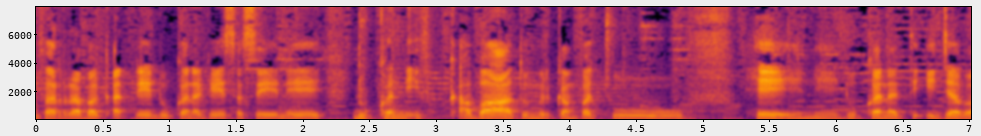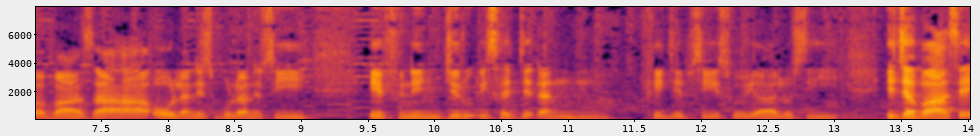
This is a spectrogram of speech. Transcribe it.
ifarra baqadhee dukkana keessa seenee dukkanni ifa qabaatu mirkanfachuu. Heene dukkanatti ija babaasaa oolanis bulanis ifni hin jiru isa jedhan kijibsiisuu yaalus ija baasee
